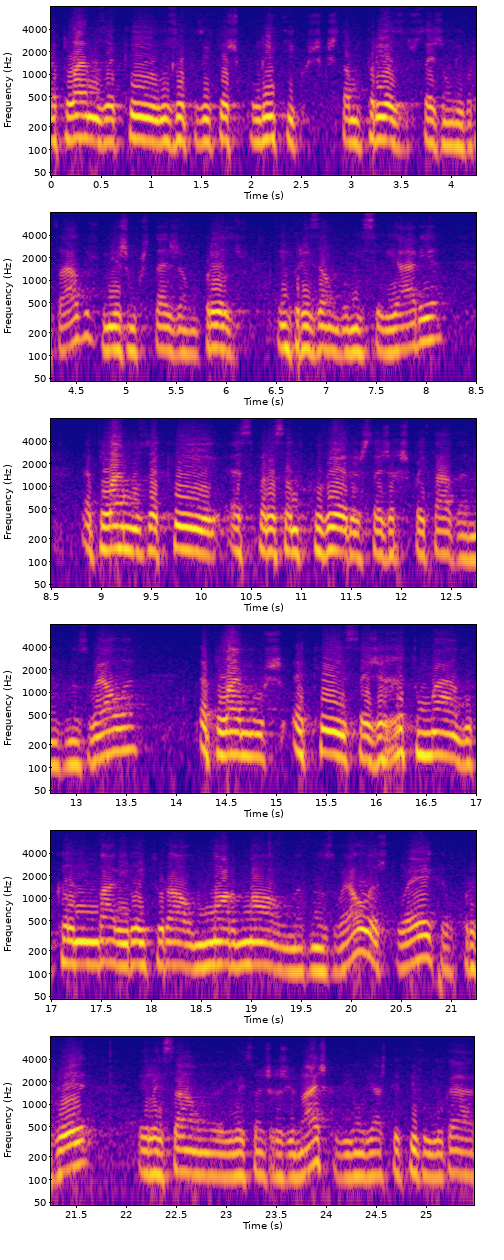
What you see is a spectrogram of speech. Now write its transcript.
apelamos a que os opositores políticos que estão presos sejam libertados, mesmo que estejam presos em prisão domiciliária, apelamos a que a separação de poderes seja respeitada na Venezuela, apelamos a que seja retomado o calendário eleitoral normal na Venezuela, isto é, que ele prevê eleição, eleições regionais, que deviam, aliás, ter tido lugar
